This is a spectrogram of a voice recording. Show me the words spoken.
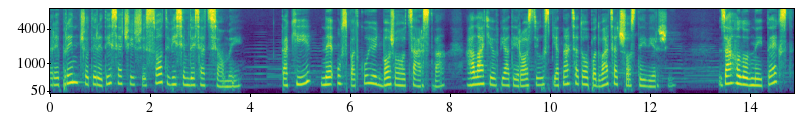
Реприн 4687. Такі не успадкують Божого царства. Галатів 5 розділ з 15 по 26 вірші. Заголовний текст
